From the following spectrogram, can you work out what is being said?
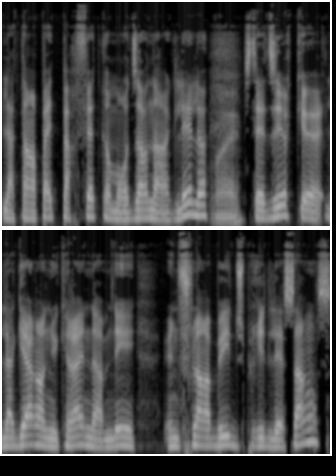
la tempête parfaite, comme on dit en anglais. Ouais. C'est-à-dire que la guerre en Ukraine a amené une flambée du prix de l'essence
